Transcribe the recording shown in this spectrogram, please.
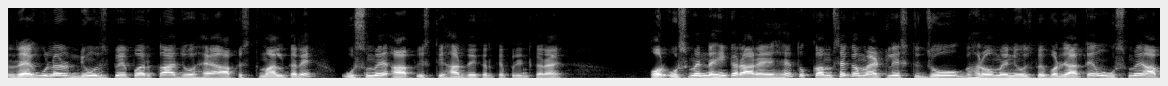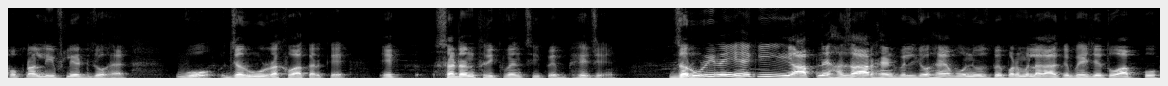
रेगुलर न्यूज़पेपर का जो है आप इस्तेमाल करें, उसमें आप इश्तिहार दे करके प्रिंट कराएँ। और उसमें नहीं करा रहे हैं तो कम से कम एटलीस्ट जो घरों में न्यूज़पेपर जाते हैं, उसमें आप अपना लीफलेट जो है, वो ज़रूर रखवा करके एक सडन फ्रीक्वेंसी पे भेजें। ज़रूरी नहीं है कि आपने हज़ार हैंडबिल जो हैं वो न्यूज़पेपर में लगा के भेजे तो आपको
